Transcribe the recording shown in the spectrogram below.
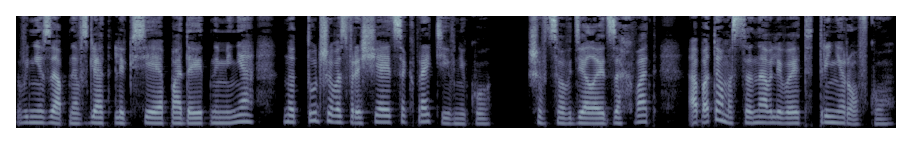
Внезапно взгляд Алексея падает на меня, но тут же возвращается к противнику. Шевцов делает захват, а потом останавливает тренировку.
